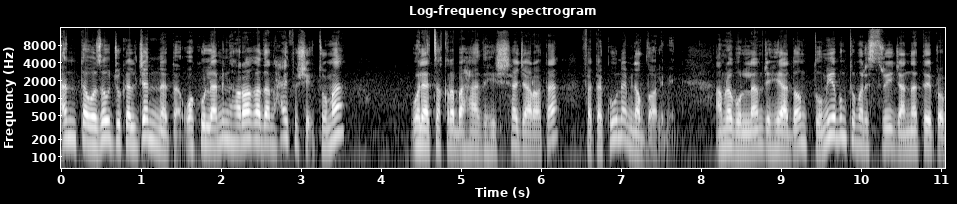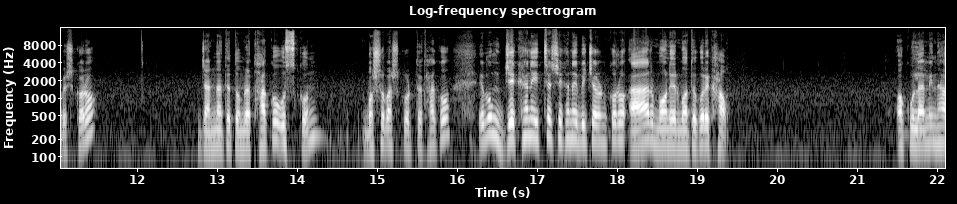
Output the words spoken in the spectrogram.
أنت وزوجك الجنة وكلا منها رغدا حيث شئتما ওলা চক্রাবা হাদহি শাজারতা ফাতাকুনা মিনাদ আলিমিন আমরা বললাম যে হে আদম তুমি এবং তোমার স্ত্রী জান্নাতে প্রবেশ করো। জান্নাতে তোমরা থাকো উস্কুন বসবাস করতে থাকো এবং যেখানে ইচ্ছা সেখানে বিচরণ করো আর মনের মতো করে খাও। অকুলামিনহা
